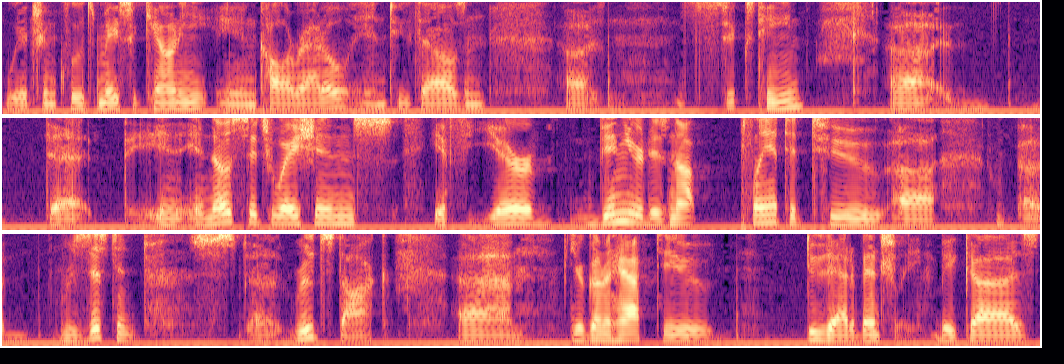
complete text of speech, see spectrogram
which includes Mesa County in Colorado in 2016. Uh, that in, in those situations, if your vineyard is not planted to uh, uh, resistant uh, rootstock, uh, you're going to have to do that eventually because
